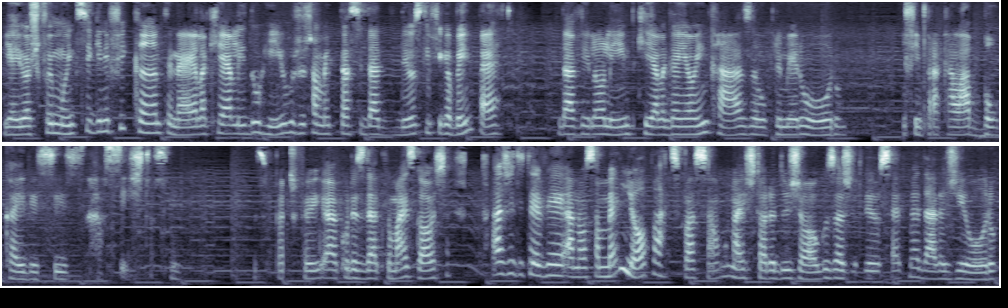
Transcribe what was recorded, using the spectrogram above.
E aí eu acho que foi muito significante, né? Ela que é ali do Rio, justamente da Cidade de Deus, que fica bem perto da Vila Olímpica, e ela ganhou em casa o primeiro ouro. Enfim, para calar a boca aí desses racistas. Assim. Que foi a curiosidade que eu mais gosto. A gente teve a nossa melhor participação na história dos Jogos. A gente deu sete medalhas de ouro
